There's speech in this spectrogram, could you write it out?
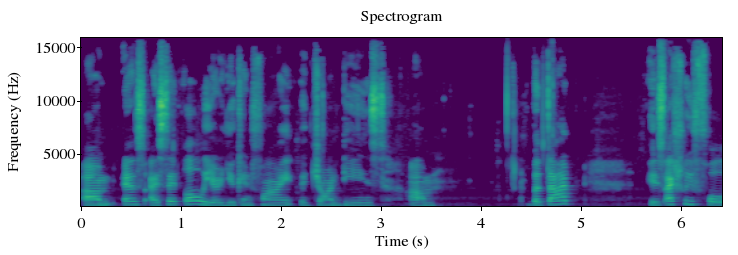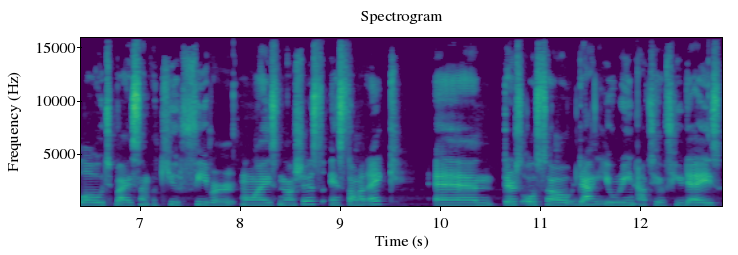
Um, as I said earlier, you can find the jaundice, um, but that is actually followed by some acute fever, noise, nauseous, and stomach ache. And there's also dark urine after a few days,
